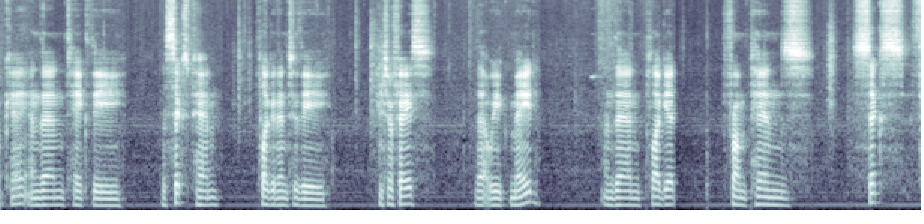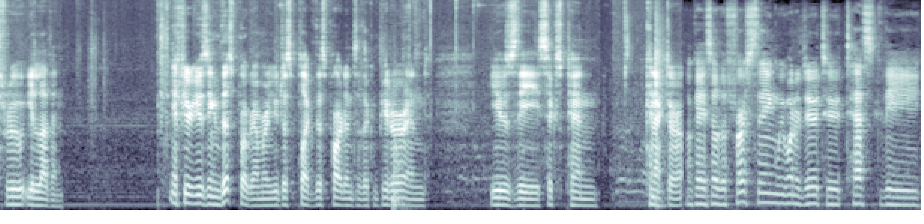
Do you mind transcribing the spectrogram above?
Okay, and then take the, the 6 pin, plug it into the interface that we made, and then plug it from pins 6 through 11. If you're using this programmer, you just plug this part into the computer and use the 6 pin connector. Okay, so the first thing we want to do to test the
